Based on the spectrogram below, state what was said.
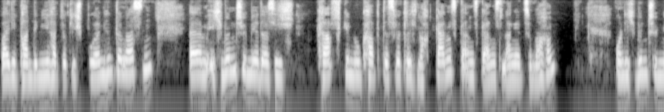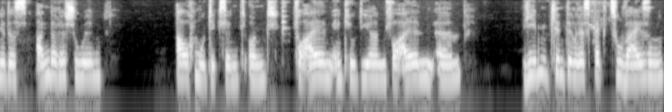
weil die Pandemie hat wirklich Spuren hinterlassen. Ähm, ich wünsche mir, dass ich Kraft genug habe, das wirklich noch ganz, ganz, ganz lange zu machen. Und ich wünsche mir, dass andere Schulen auch mutig sind und vor allem inkludieren, vor allem ähm, jedem Kind den Respekt zuweisen,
